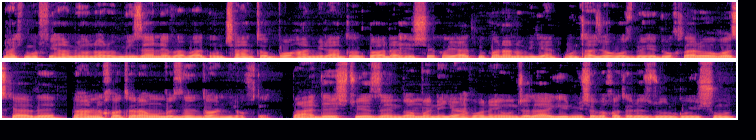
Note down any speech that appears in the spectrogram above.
مکمورفی همه اونا رو می‌زنه و بعد اون چند تا با هم میرن دادگاه علیه شکایت می‌کنن و میگن اون تجاوز به یه دختر رو آغاز کرده. و همین خاطر هم اون به زندان میفته بعدش توی زندان با نگهبانای اونجا درگیر میشه به خاطر زورگوییشون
